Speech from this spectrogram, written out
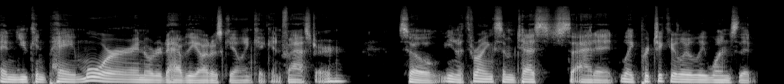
and you can pay more in order to have the auto scaling kick in faster. So, you know, throwing some tests at it, like particularly ones that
